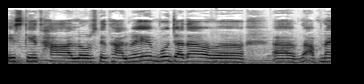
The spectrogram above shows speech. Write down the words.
इसके थाल और उसके थाल में वो ज़्यादा अपना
